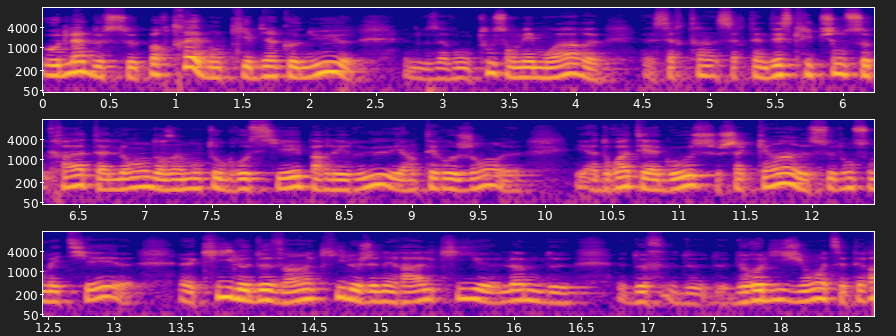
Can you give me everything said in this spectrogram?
au-delà de ce portrait, qui est bien connu, nous avons tous en mémoire euh, certaines descriptions de Socrate allant dans un manteau grossier par les rues et interrogeant euh, à droite et à gauche chacun euh, selon son métier, qui le devin, qui le général, qui l'homme de, religion, etc.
